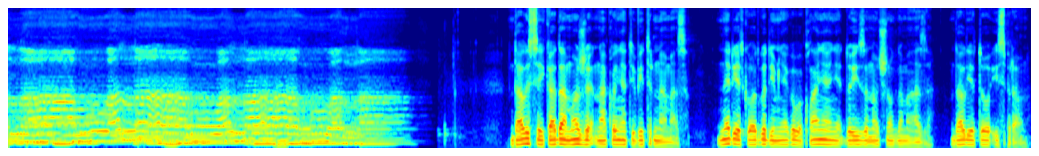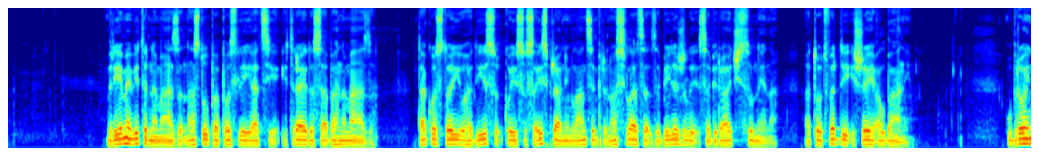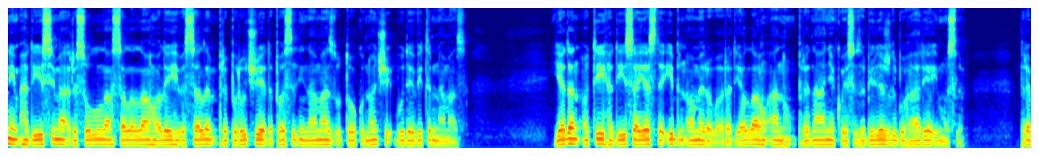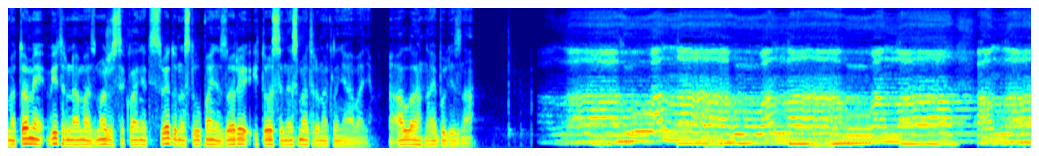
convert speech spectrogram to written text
Allahu, Allahu, Allahu, Allahu. Da li se i kada može naklanjati vitr namaz? Nerijetko odgodim njegovo klanjanje do iza noćnog namaza. Da li je to ispravno? Vrijeme vitr namaza nastupa poslije jacije i traje do sabah namaza. Tako stoji u hadisu koji su sa ispravnim lancem prenosilaca zabilježili sabirači sunena, a to tvrdi i šejh Albani. U brojnim hadisima Resulullah sallallahu alejhi ve sellem preporučuje da posljednji namaz u toku noći bude vitr namaz. Jedan od tih hadisa jeste Ibn Omerovo radijallahu anhu, predanje koje su zabilježili Buharija i Muslim. Prema tome, vitr namaz može se klanjati sve do nastupanja zore i to se ne smatra naklanjavanjem, a Allah najbolje zna. Allah.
